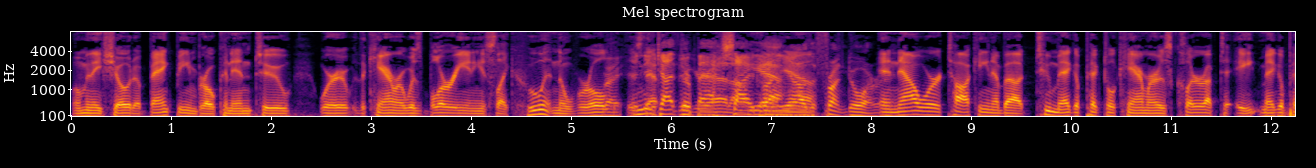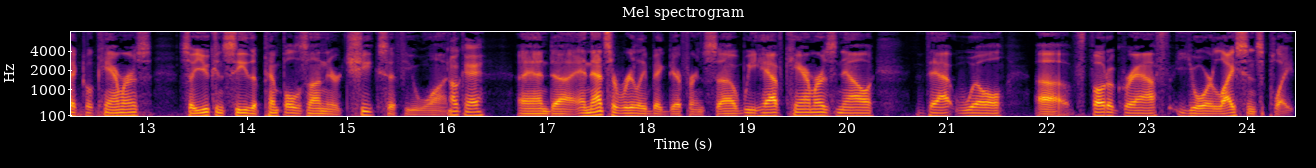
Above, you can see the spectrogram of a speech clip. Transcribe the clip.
when they showed a bank being broken into, where the camera was blurry, and he's like, "Who in the world Right. is And you that?" got their backside out. Yeah. running out Yeah. of the front door. right? And now we're talking about two megapixel cameras, clear up to eight megapixel cameras, so you can see the pimples on their cheeks if you want Okay. and uh, and that's a really big difference. Uh, we have cameras now that will uh, photograph your license plate.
